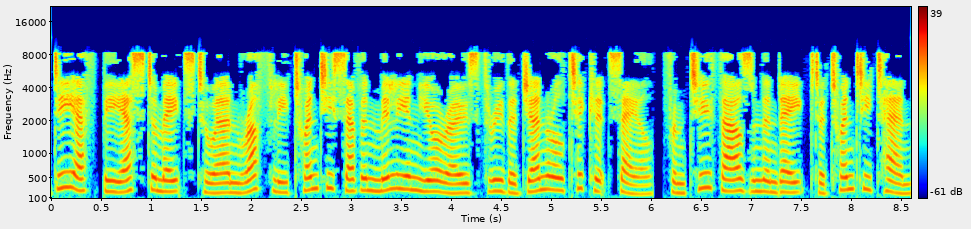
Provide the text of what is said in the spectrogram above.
DFB estimates to earn roughly €27 million Euros through the general ticket sale. From 2008 to 2010,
